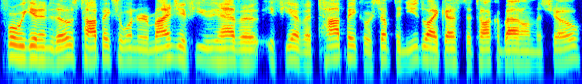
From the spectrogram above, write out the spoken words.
before we get into those topics, I want to remind you if you have a if you have a topic or something you'd like us to talk about on the show,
